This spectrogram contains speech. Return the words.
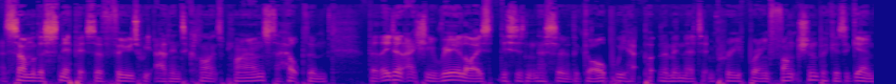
and some of the snippets of foods we add into clients' plans to help them that they don't actually realize this isn't necessarily the goal, but we put them in there to improve brain function because again,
